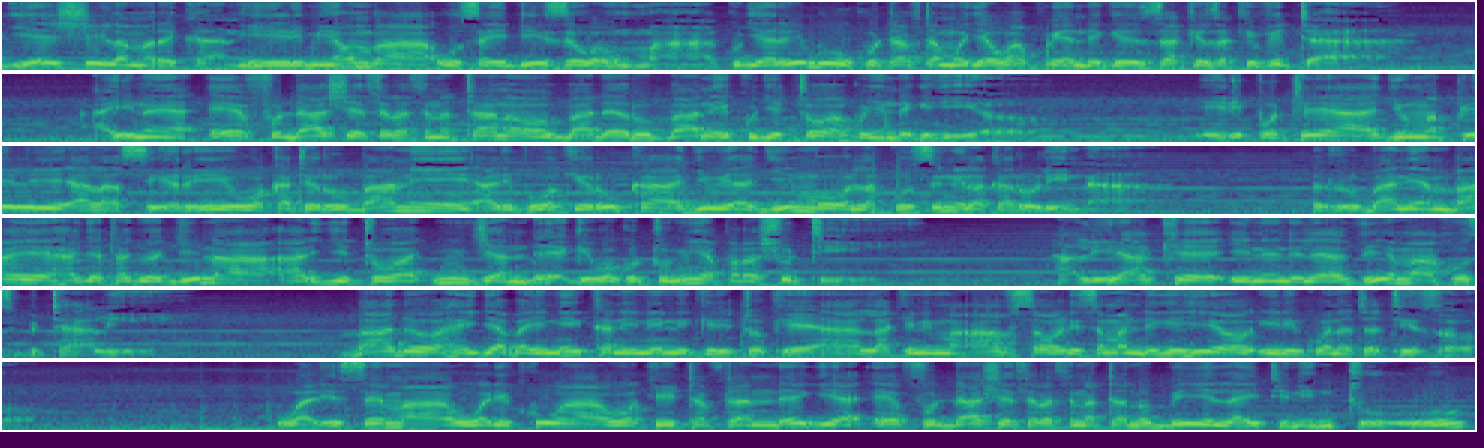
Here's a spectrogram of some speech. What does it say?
Jeshi la Marekani limeomba usaidizi wa umma kujaribu kutafuta mojawapo ya ndege zake za kivita. Aina ya F-35 baada ya rubani kujitoa kwenye ndege hiyo. Ilipotea jumapili alasiri wakati rubani alipokuwa kiruka juu ya jimbo la kusini la Carolina. Rubani ambaye hajatajwa jina alijitoa nje ya ndege kwa kutumia parashuti. Hali yake inaendelea vyema hospitali. Bado haijabainika ni nini kilitokea, lakini maafisa walisema ndege hiyo ilikuwa na tatizo. Walisema walikuwa wakitafuta ndege ya F-35B Lightning II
